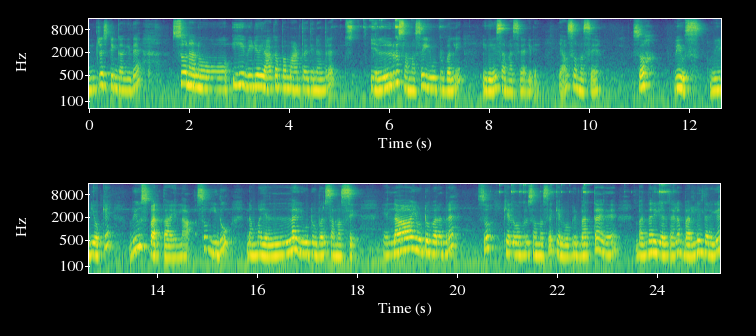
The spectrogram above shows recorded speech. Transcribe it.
ಇಂಟ್ರೆಸ್ಟಿಂಗ್ ಆಗಿದೆ. ಸೊ ನಾನು ಈ ವಿಡಿಯೋ ಯಾಕಪ್ಪ ಮಾಡ್ತಾ ಇದ್ದೀನಿ ಅಂದರೆ ಎಲ್ಲರೂ ಸಮಸ್ಯೆ ಯೂಟ್ಯೂಬಲ್ಲಿ ಇದೇ ಸಮಸ್ಯೆ ಆಗಿದೆ. ಯಾವ ಸಮಸ್ಯೆ? ಸೊ ವ್ಯೂಸ್ ವಿಡಿಯೋಕ್ಕೆ ವ್ಯೂಸ್ ಬರ್ತಾ ಇಲ್ಲ. ಸೊ ಇದು ನಮ್ಮ ಎಲ್ಲ ಯೂಟ್ಯೂಬರ್ ಸಮಸ್ಯೆ. ಎಲ್ಲ ಯೂಟ್ಯೂಬರ್ ಅಂದರೆ ಸೊ ಕೆಲವೊಬ್ಬರು ಸಮಸ್ಯೆ ಕೆಲವೊಬ್ರಿಗೆ ಬರ್ತಾ ಇದೆ. ಬಂದರಿಗೆ ಹೇಳ್ತಾ ಇಲ್ಲ ಬರಲಿಲ್ದರಿಗೆ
